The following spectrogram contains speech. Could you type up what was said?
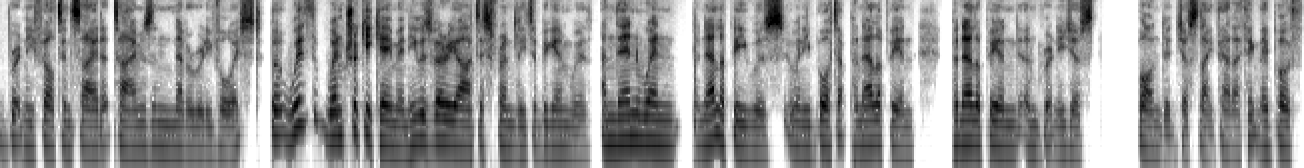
Britney felt inside at times and never really voiced. But with when Tricky came in, he was very artist friendly to begin with. And then when Penelope was when he brought up Penelope and Penelope and, and Britney just bonded just like that. I think they both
